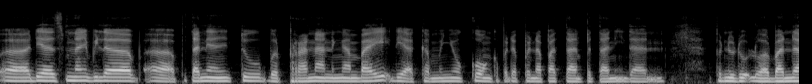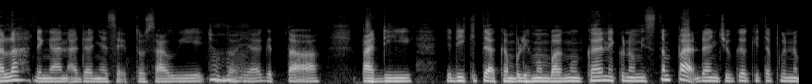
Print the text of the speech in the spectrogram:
uh, dia sebenarnya bila uh, pertanian itu berperanan dengan baik, dia akan menyokong kepada pendapatan petani dan penduduk luar bandar lah dengan adanya sektor sawit, contoh uh-huh. ya, getah, padi. Jadi kita akan boleh membangunkan ekonomi setempat dan juga kita pun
